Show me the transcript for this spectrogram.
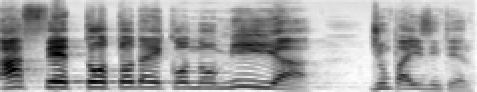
Afetou toda a economia de um país inteiro.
